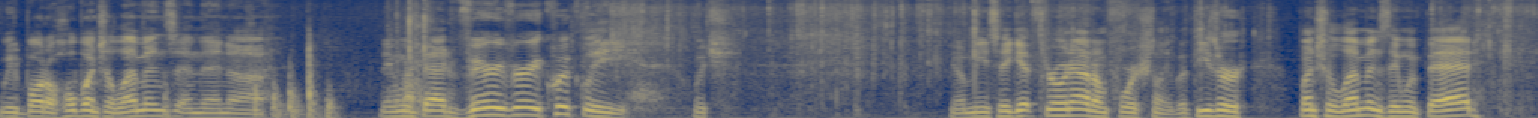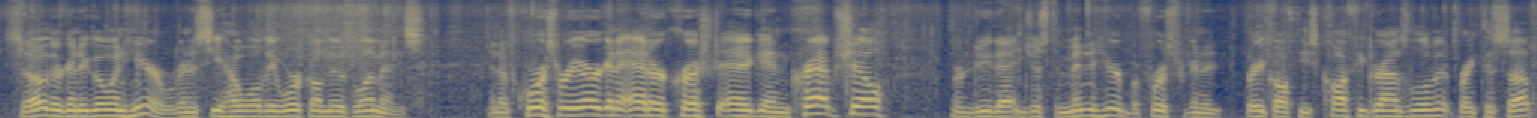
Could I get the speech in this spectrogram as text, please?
we bought a whole bunch of lemons and then uh, they went bad very, very quickly, which you know means they get thrown out, unfortunately. But these are a bunch of lemons. They went bad, so they're going to go in here. We're going to see how well they work on those lemons. And of course, we are going to add our crushed egg and crab shell. We're going to do that in just a minute here, but first we're going to break off these coffee grounds a little bit, break this up.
